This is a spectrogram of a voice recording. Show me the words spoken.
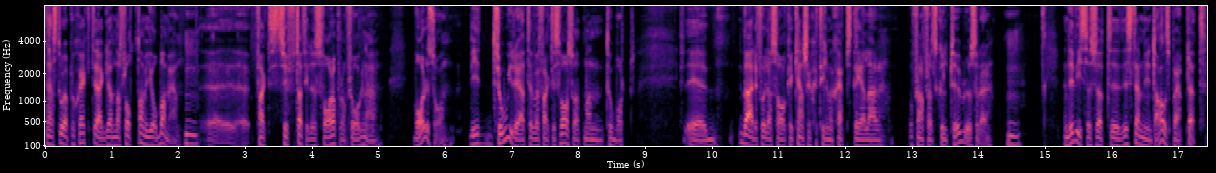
det här stora projektet, där, Glömda flottan vi jobbar med, Mm. eh, faktiskt syftar till att svara på de frågorna. Var det så? Vi tror ju det att det faktiskt var så att man tog bort eh, värdefulla saker, kanske till och med skeppsdelar och framförallt skulpturer och sådär. Mm. Men det visar sig att eh, det stämde inte alls på Äpplet.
